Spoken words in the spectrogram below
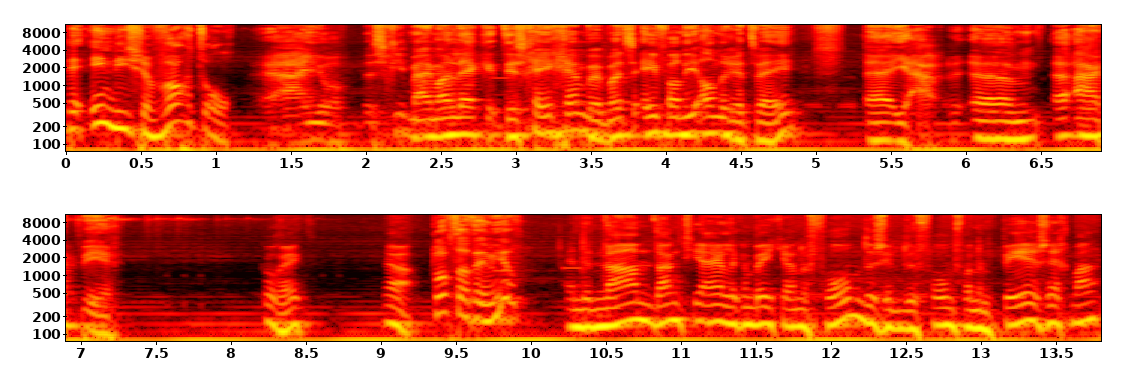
de Indische wortel? Ja, joh. Dat schiet mij maar lekker. Het is geen gember, maar het is een van die andere twee. Eh, ja, ehm, eh, aardpeer. Correct. Ja. Klopt dat, Emiel? En de naam dankt hij eigenlijk een beetje aan de vorm. Dus in de vorm van een peer, zeg maar.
